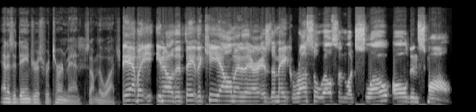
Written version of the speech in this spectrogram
and as a dangerous return man. Something to watch. Yeah, but you know the th- the key element there is to make Russell Wilson look slow, old, and small,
